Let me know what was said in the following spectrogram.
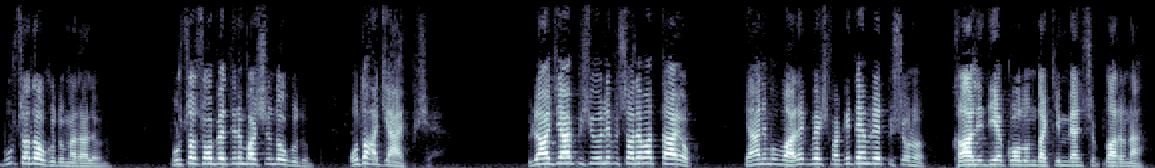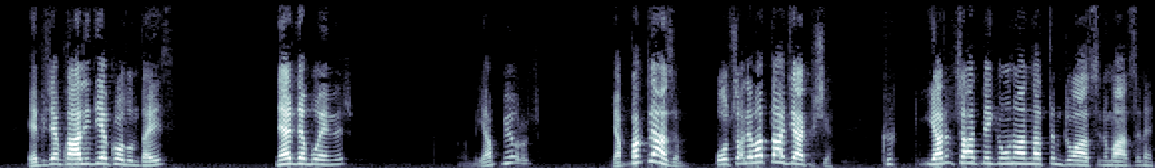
Bursa'da okudum herhalde onu. Bursa sohbetinin başında okudum. O da acayip bir şey. Öyle acayip bir şey, öyle bir salavat daha yok. Yani mübarek beş vakit emretmiş onu. Halidiye kolundaki mensuplarına. E biz hep Halidiye kolundayız. Nerede bu emir? Yapmıyoruz. Yapmak lazım. O salavat da acayip bir şey. 40, yarım saat belki onu anlattım duasını maasını.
